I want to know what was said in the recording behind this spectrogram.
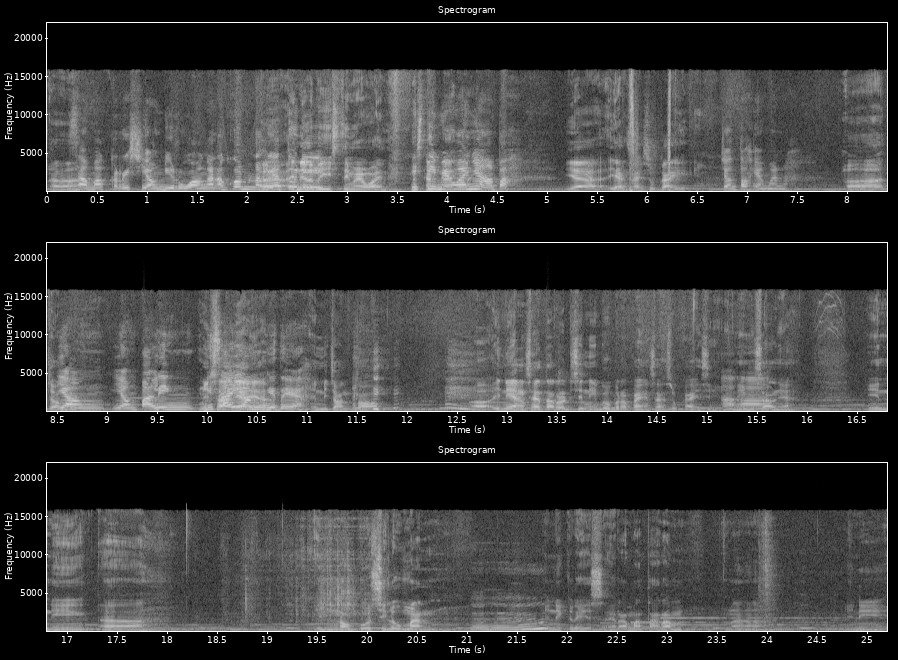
Hah? sama keris yang di ruangan. Aku kan pernah Eh, lihat tuh ini di lebih istimewa ini. istimewanya apa? ya, yang saya sukai. Contoh yang mana? Ah, contoh. Yang yang paling Misalnya disayang ya, gitu ya? Ini contoh. Eh, ini yang saya taruh di sini beberapa yang saya sukai sih. Ini Ah, misalnya, ini eh, ini Nogo Siluman. Mhm. Ini keris era Mataram. Nah, ini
